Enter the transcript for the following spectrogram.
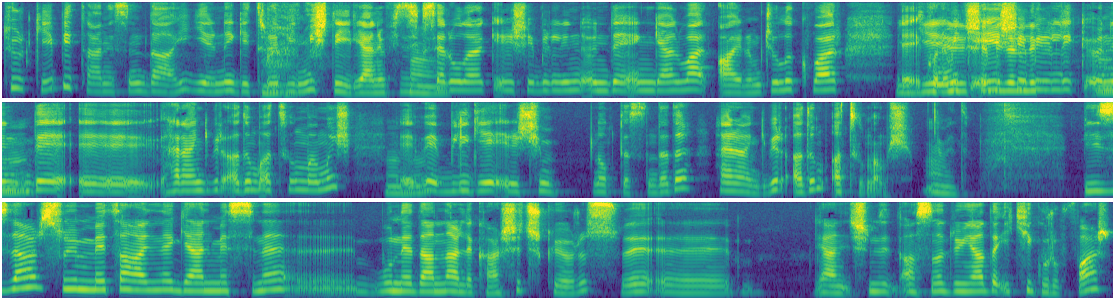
Türkiye bir tanesini dahi yerine getirebilmiş değil. Yani fiziksel olarak erişebilirliğin önünde engel var, ayrımcılık var, Bilgi ekonomik erişebilirlik, erişebilirlik önünde e, herhangi bir adım atılmamış e, ve bilgiye erişim noktasında da herhangi bir adım atılmamış. Evet. Bizler suyun meta haline gelmesine e, bu nedenlerle karşı çıkıyoruz ve e, yani şimdi aslında dünyada iki grup var.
